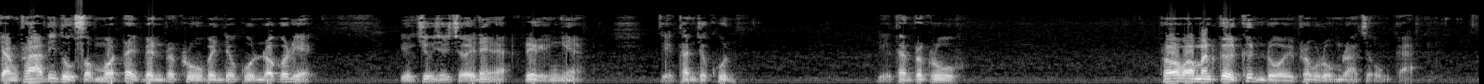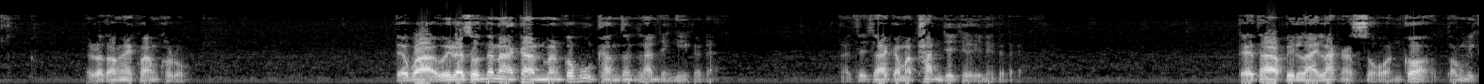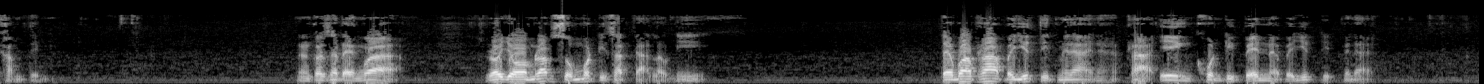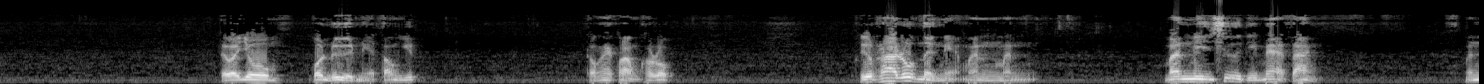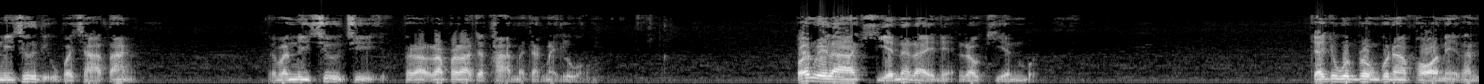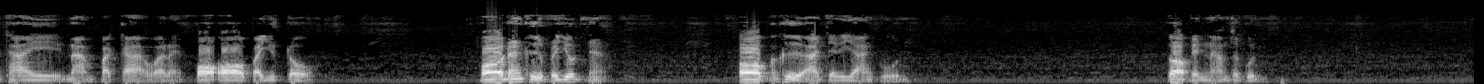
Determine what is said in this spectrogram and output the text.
อย่างพระที่ถูกสมมติได้เป็นพระครูเป็นเจ้าคุณ เราก็เรียก เรียกชื่อเฉยๆนี่แหละเรียกอย่างเงี้ยเรียกท่านเจ้าคุณเรียกท่านพระครู เพราะว่ามันเกิดขึ้นโดยพระบรมราชโองการ เราต้องให้ความเคารพ แต่ว่าเวลาสนทนากันมันก็พูดคำสั้นๆอย่างนี้ก็ได้ อาจจะใช้กรรมท่านเฉยๆเนี่ยก็ได้ แต่ถ้าเป็นลายลักษณ์อักษรก็ต้องมีคำเต็ม นั่นก็แสดงว่าเรายอมรับสมมติสัจจะเหล่านี้ แต่ว่าพระไปยึดติดไม่ได้นะฮะพระเองคนที่เป็นน่ะไปยึดติดไม่ได้ แต่ว่าโยมคนอื่นเนี่ยต้องยึด ต้องให้ความเคารพ คือพระรูปหนึ่งเนี่ย มันมัน มันมีชื่อที่แม่ตั้ง มันมีชื่อที่อุปชาตั้ง แต่มันมีชื่อที่พระรับพระราชทานมาจากในหลวงเพราะเวลาเขียนอะไรเนี่ย เราเขียนหมด จจุกุลพรมกุณาพรเนี่ยท่านใช้นามปากกาว่าอะไร ปออประยุทธ์โต ปอนั้นคือประยุทธ์นะออก็คืออาจริยางกูล ก็เป็นนามสกุล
